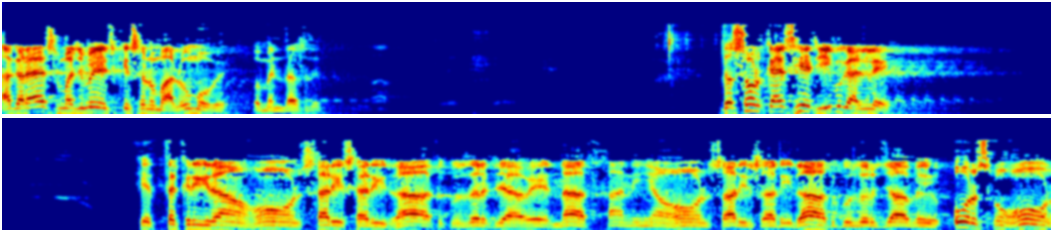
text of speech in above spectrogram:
اگر ایس مجمے کسی نو معلوم ہوئے تو دس دے۔ دسو کیسی عجیب گل ہے کہ تقریر ہون ساری ساری رات گزر جاوے نات خانیاں ہون ساری ساری رات گزر جاوے ارس ہون،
